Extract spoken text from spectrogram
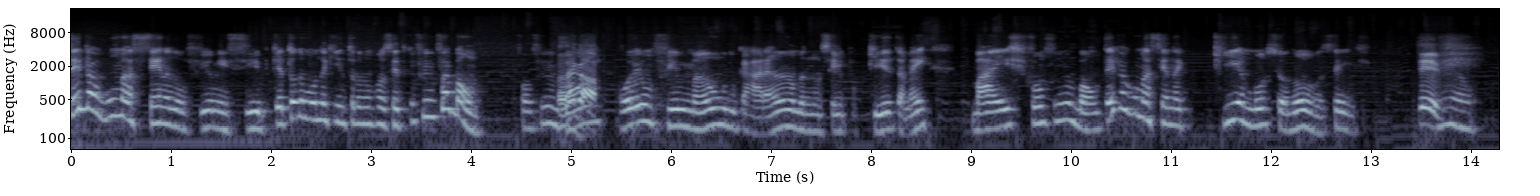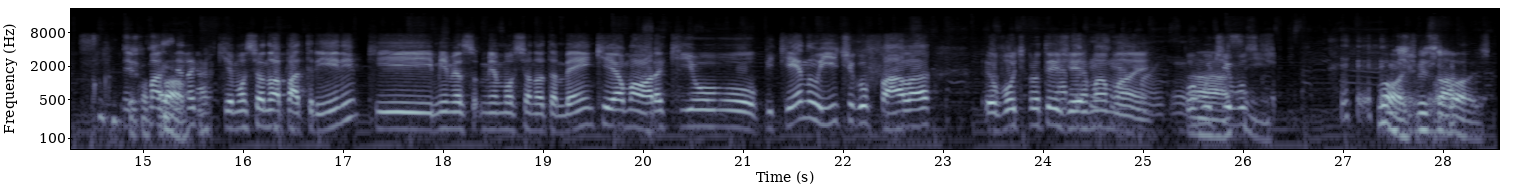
Teve alguma cena no filme em si, porque todo mundo aqui entrou no conceito que o filme foi bom. Foi um filme foi bom, legal. Foi um filmão do caramba, não sei porquê também, mas foi um filme bom. Teve alguma cena que emocionou vocês? Teve. Não. Teve uma cena que emocionou a Patrine, que me, me emocionou também, que é uma hora que o pequeno Ítigo fala Eu vou te proteger, Pra proteger mamãe. mãe, é. Por Ah, motivos. sim. Lógico, Pessoal. lógico.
